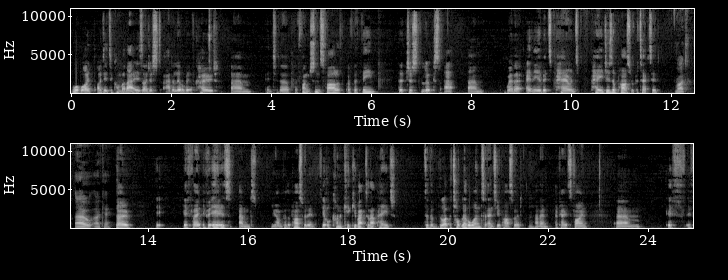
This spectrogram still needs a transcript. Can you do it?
what I, I did to combat that is I just add a little bit of code um, into the, the functions file of, of the theme that just looks at um, whether any of its parent pages are password protected. Right. Oh, okay. So if they, if it is and you haven't put the password in, it will kind of kick you back to that page, to the like the top level one to enter your password, and then okay, it's fine. Um, if if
